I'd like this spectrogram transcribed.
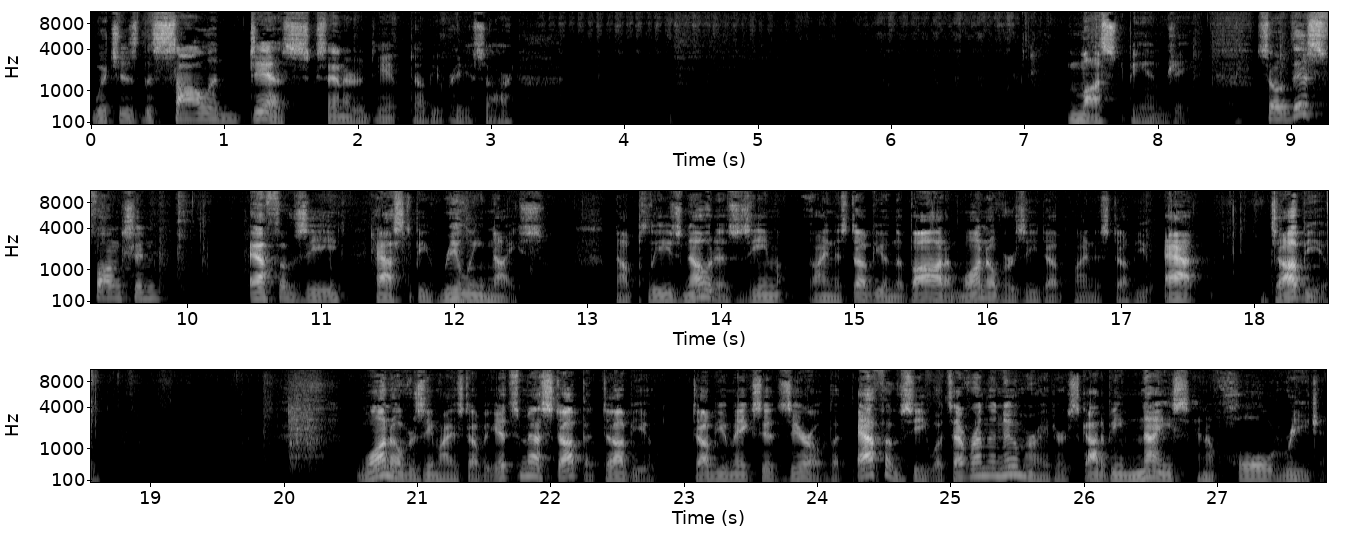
which is the solid disk centered at W radius R, must be in G. So this function, f of z, has to be really nice. Now please notice z minus w in the bottom, 1 over z minus w at w 1 over z minus w. It's messed up at w. w makes it 0. But f of z, whatever in the numerator, has got to be nice in a whole region.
